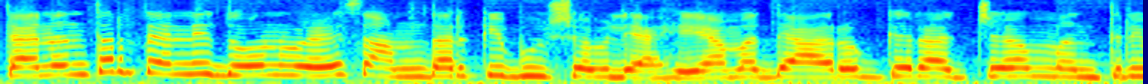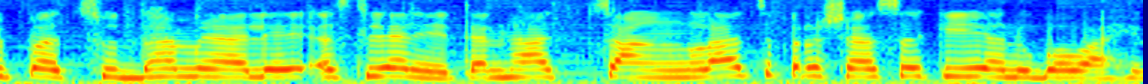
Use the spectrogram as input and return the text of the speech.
त्यानंतर त्यांनी दोन वेळेस आमदारकी भूषवली आहे. यामध्ये आरोग्य आरोग्य राज्य मंत्रीपद सुद्धा मिळाले असल्याने त्यांना चांगलाच प्रशासकीय अनुभव आहे.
